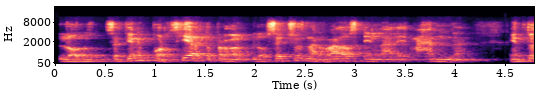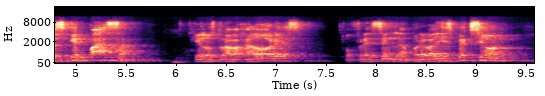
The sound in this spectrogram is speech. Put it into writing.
los, se tienen por cierto, perdón, los hechos narrados en la demanda. Entonces, ¿qué pasa? Que los trabajadores ofrecen la prueba de inspección,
